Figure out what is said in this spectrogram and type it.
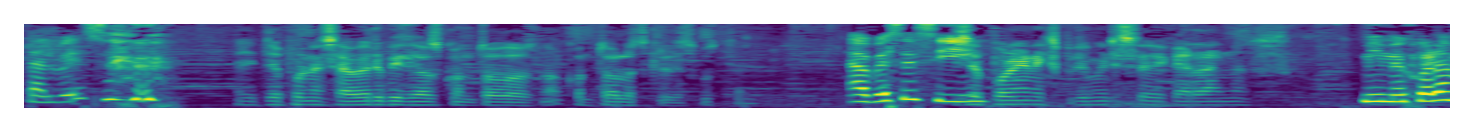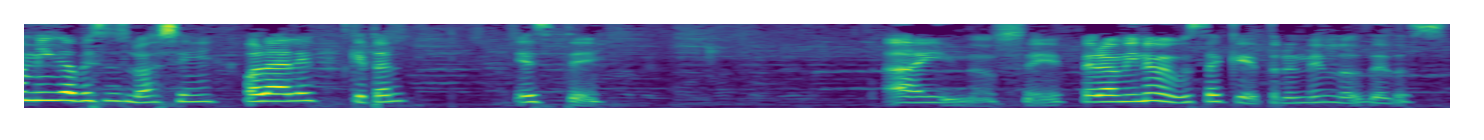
Tal vez. Ahí te pones a ver videos con todos, ¿no? Con todos los que les gustan. a veces Y sí. se ponen a exprimirse granos. Mi mejor amiga a veces lo hace. Hola Ale, ¿qué tal? Este... Ay, no sé. Pero a mí no me gusta que truenen los dedos.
